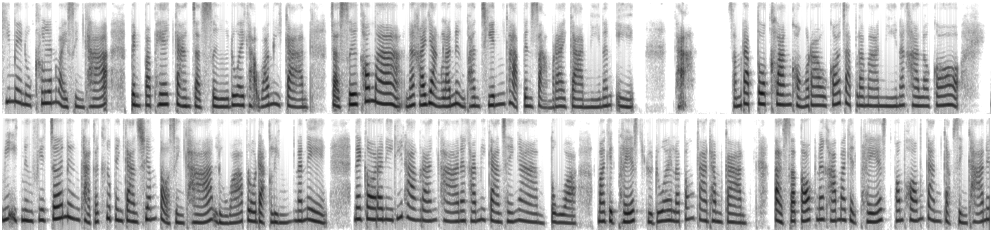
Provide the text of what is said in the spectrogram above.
ที่เมนูเคลื่อนไหวสินค้า เป็นประเภทการจัดซื้อด้วยค่ะ ว่ามีการจัดซื้อเข้ามานะคะ อย่างละ 1,000 ชิ้นค่ะ เป็น 3 รายการนี้นั่นเองค่ะ สำหรับตัวคลังของเราก็จะประมาณนี้นะคะ แล้วก็มีอีกหนึ่งฟีเจอร์หนึ่งค่ะ ก็คือเป็นการเชื่อมต่อสินค้าหรือว่า Product Link นั่นเอง ในกรณีที่ทางร้านค้านะคะ มีการใช้งานตัว Marketplace อยู่ด้วย แล้วต้องการทำการตัดสต็อกนะคะ Marketplace พร้อมๆ กันกับสินค้าใน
